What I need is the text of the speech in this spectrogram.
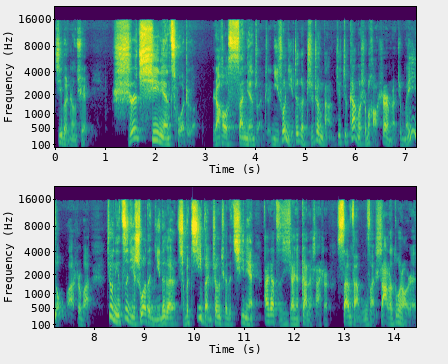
基本正确，十七年挫折。然后三年转制，你说你这个执政党就就干过什么好事儿吗？就没有嘛，是吧？就你自己说的，你那个什么基本正确的七年，大家仔细想想干了啥事儿？三反五反，杀了多少人？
